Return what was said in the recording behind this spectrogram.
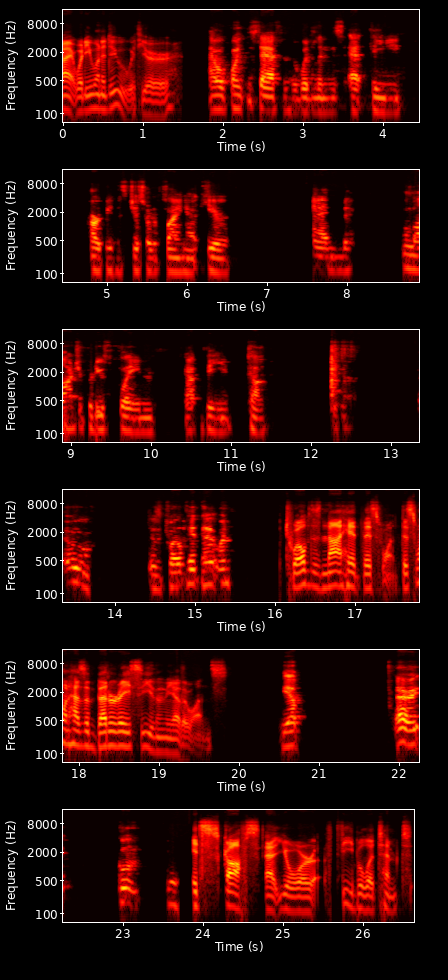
All right. What do you want to do with your? I will point the staff of the woodlands at the harpy that's just sort of flying out here and launch a produce flame at the top. Oh, does 12 hit that one? 12 does not hit this one. This one has a better AC than the other ones. Yep. All right. Cool. It scoffs at your feeble attempt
